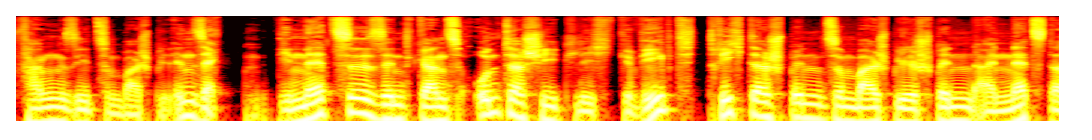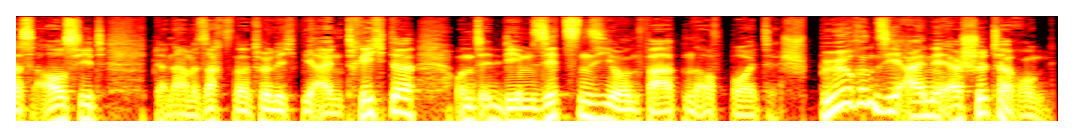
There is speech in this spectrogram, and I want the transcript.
fangen sie zum Beispiel Insekten. Die Netze sind ganz unterschiedlich gewebt. Trichterspinnen zum Beispiel spinnen ein Netz, das aussieht, der Name sagt es natürlich, wie ein Trichter und in dem sitzen sie und warten auf Beute. Spüren sie eine Erschütterung,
